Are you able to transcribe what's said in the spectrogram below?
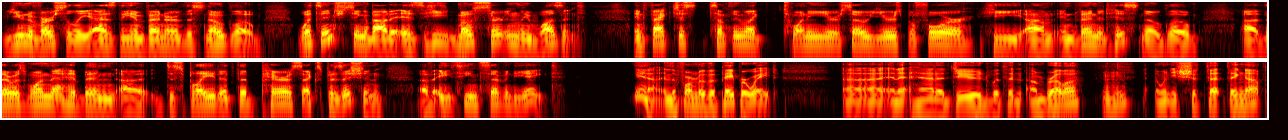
universally as the inventor of the snow globe. What's interesting about it is he most certainly wasn't. In fact, just something like 20 or so years before he um, invented his snow globe, uh, there was one that had been uh, displayed at the Paris Exposition of 1878. Yeah, in the form of a paperweight. Uh, and it had a dude with an umbrella. Mm-hmm. And when he shook that thing up,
